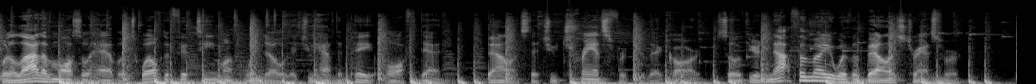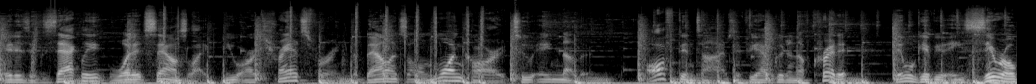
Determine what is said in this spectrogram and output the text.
But a lot of them also have a 12 to 15 month window that you have to pay off that balance that you transfer to that card. So if you're not familiar with a balance transfer, it is exactly what it sounds like. You are transferring the balance on one card to another. Oftentimes, if you have good enough credit, they will give you a 0%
